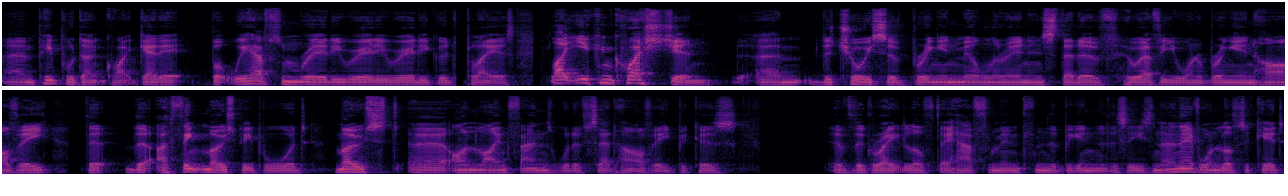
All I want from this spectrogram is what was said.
Um, people don't quite get it, but we have some really, really, really good players. Like you can question um, the choice of bringing Milner in instead of whoever you want to bring in, Harvey. That that I think most people would, most uh, online fans would have said Harvey because of the great love they have from him from the beginning of the season, and everyone loves a kid.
